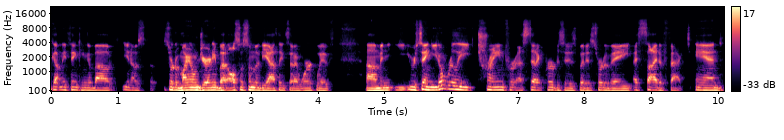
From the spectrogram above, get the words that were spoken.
got me thinking about, you know, sort of my own journey, but also some of the athletes that I work with. Um, and you were saying you don't really train for aesthetic purposes, but it's sort of a, a side effect. And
